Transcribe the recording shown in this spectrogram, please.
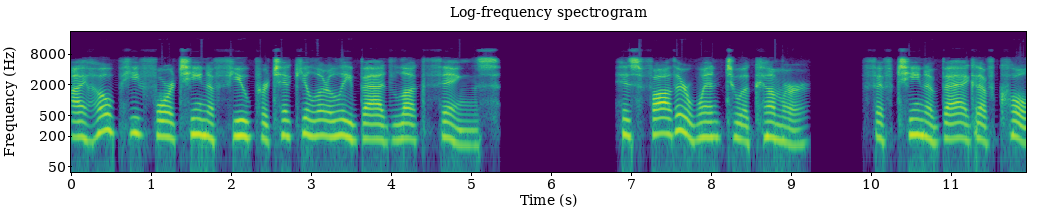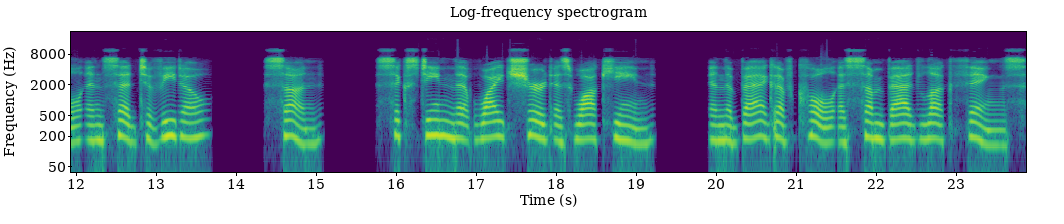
I hope he 14 a few particularly bad luck things. His father went to a comer, 15 a bag of coal and said to Vito, Son, 16 that white shirt as Joaquin, and the bag of coal as some bad luck things.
